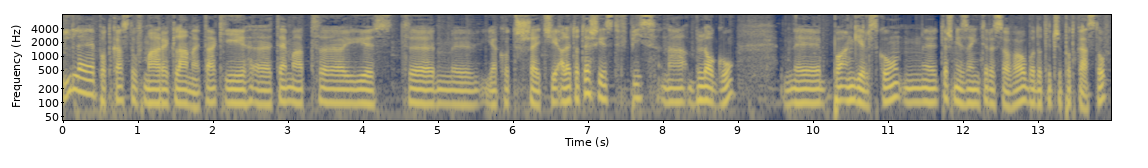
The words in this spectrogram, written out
Ile podcastów ma reklamę? Taki e, temat e, jest e, jako trzeci, ale to też jest wpis na blogu po angielsku y, też mnie zainteresował, bo dotyczy podcastów.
